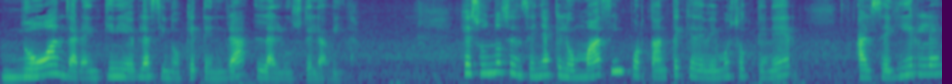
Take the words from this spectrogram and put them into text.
no andará en tinieblas, sino que tendrá la luz de la vida. Jesús nos enseña que lo más importante que debemos obtener al seguirle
